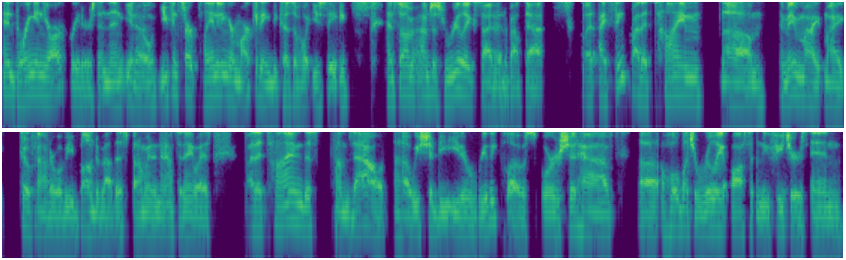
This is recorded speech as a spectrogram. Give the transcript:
and bring in your arc readers. And then, you know, you can start planning your marketing because of what you see. And so I'm, I'm just really excited about that. But I think by the time, um, and maybe my, my co-founder will be bummed about this, but I'm going to announce it anyways by the time this comes out, uh, we should be either really close or should have uh, a whole bunch of really awesome new features in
